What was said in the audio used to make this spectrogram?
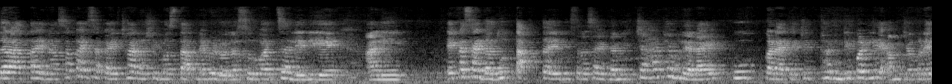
तर आता आहे ना सकाळी सकाळी छान अशी मस्त आपल्या व्हिडिओला सुरुवात झालेली आहे. आणि एका साईडला दूध तापतंय दुसऱ्या साईडला मी चहा ठेवलेला आहे. खूप कडाक्याची थंडी पडली आमच्याकडे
